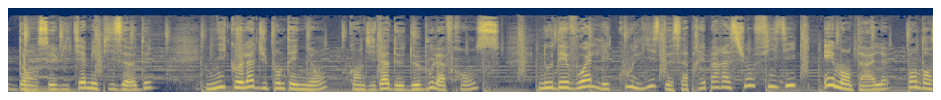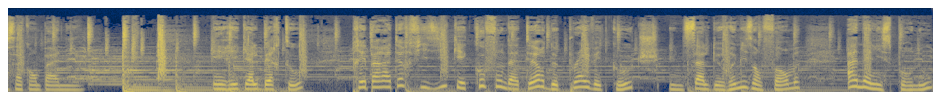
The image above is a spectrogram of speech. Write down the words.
Dans ce huitième épisode, Nicolas Dupont-Aignan, candidat de Debout la France, nous dévoile les coulisses de sa préparation physique et mentale pendant sa campagne. Éric Alberto, préparateur physique et cofondateur de Private Coach, une salle de remise en forme, analyse pour nous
